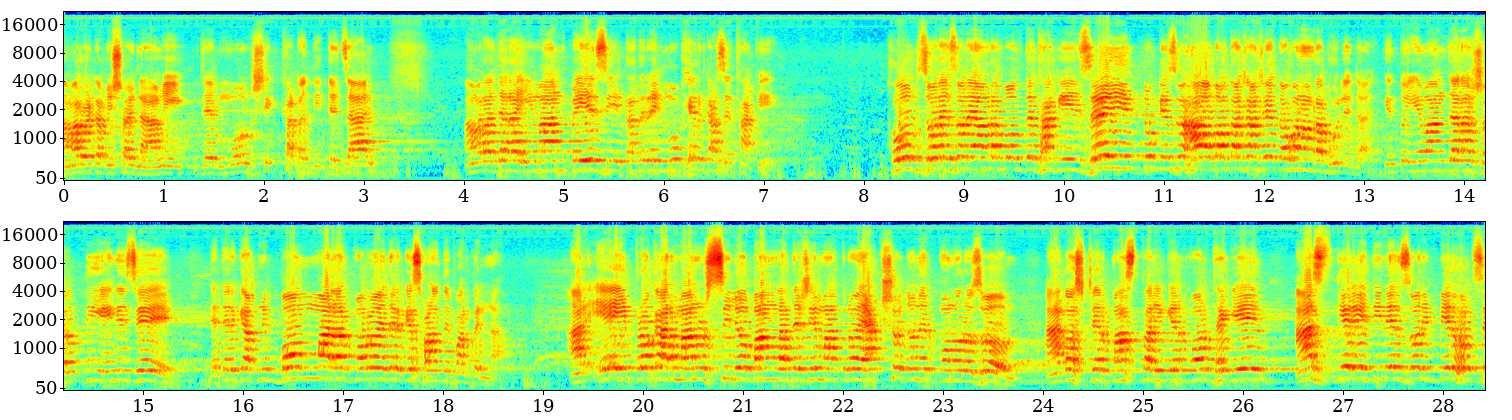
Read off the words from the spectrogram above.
আমার ওটা বিষয় না, আমি যে মূল শিক্ষাটা দিতে চাই, আমরা যারা ইমান পেয়েছি, তাদের এই মুখের কাছে থাকে। খুব জোরে জোরে আমরা বলতে থাকি, যেই একটু কিছু হাওয়া বাতাস আসে, তখন আমরা ভুলে যাই। কিন্তু ইমান যারা সত্যি এনেছে, এদেরকে আপনি বোম মারার পরও এদেরকে ছড়াতে পারবেন না। আর এই প্রকার মানুষ ছিল বাংলাদেশে মাত্র একশো জনের পনেরো জন। আগস্টের পাঁচ তারিখের পর থেকে আজকের এই দিনের জরিপ বের হচ্ছে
